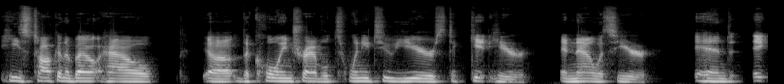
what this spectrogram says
he's talking about how uh, the coin traveled 22 years to get here, and now it's here. And it,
